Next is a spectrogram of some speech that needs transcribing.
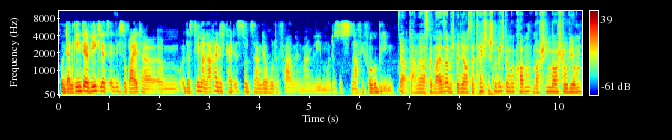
Und dann ging der Weg letztendlich so weiter. Ähm, und das Thema Nachhaltigkeit ist sozusagen der rote Faden in meinem Leben und das ist nach wie vor geblieben. Ja, da haben wir was gemeinsam. Ich bin ja aus der technischen Richtung gekommen, Maschinenbaustudium,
